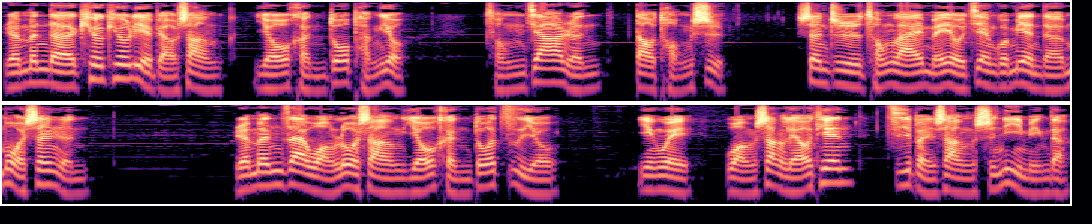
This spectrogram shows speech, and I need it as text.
人们的 QQ 列表上有很多朋友，从家人到同事，甚至从来没有见过面的陌生人。人们在网络上有很多自由，因为网上聊天基本上是匿名的。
